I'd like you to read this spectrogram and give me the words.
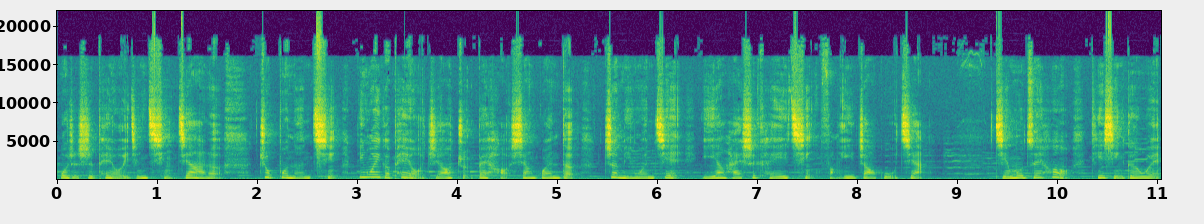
或者是配偶已经请假了就不能请。另外一个配偶只要准备好相关的证明文件，一样还是可以请防疫照顾假。节目最后提醒各位，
